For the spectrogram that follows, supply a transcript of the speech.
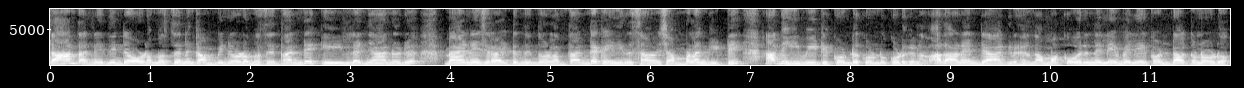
താൻ തന്നെ ഇതിന്റെ ഉടമസ്ഥനും കമ്പനി ഉടമസ്ഥനും. തന്റെ കീഴിൽ ഞാനൊരു മാനേജറായിട്ട് നിന്നോളാം. തന്റെ കയ്യിൽ നിന്ന് ശമ്പളം കിട്ടി അത് ഈ വീട്ടിൽ കൊണ്ട് കൊണ്ട് കൊടുക്കണം. അതാണ് എന്റെ ആഗ്രഹം. നമുക്ക് ഒരു നിലയും വിലയൊക്കെ ഉണ്ടാക്കണോടോ?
